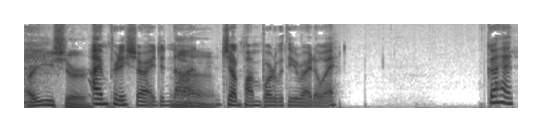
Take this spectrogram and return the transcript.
Are you sure? I'm pretty sure I did not Wow. jump on board with you right away. Go ahead.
